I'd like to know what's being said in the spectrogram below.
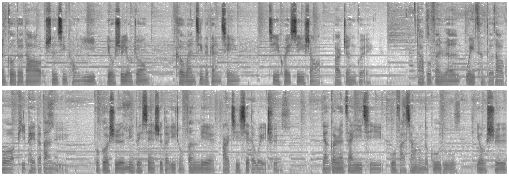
能够得到身心统一、有始有终、可玩尽的感情。机会稀少而珍贵，大部分人未曾得到过匹配的伴侣，不过是面对现实的一种分裂而机械的维持。两个人在一起无法相容的孤独，有时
